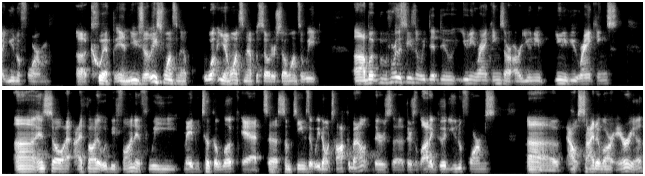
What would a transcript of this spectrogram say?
a uniform uh, quip in usually at least once an you know once an episode or so, once a week. Uh, but before the season, we did do uni rankings, our, our uni UniView rankings, uh, and so I, I, thought it would be fun if we maybe took a look at uh, some teams that we don't talk about. There's a, there's a lot of good uniforms uh, outside of our area,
